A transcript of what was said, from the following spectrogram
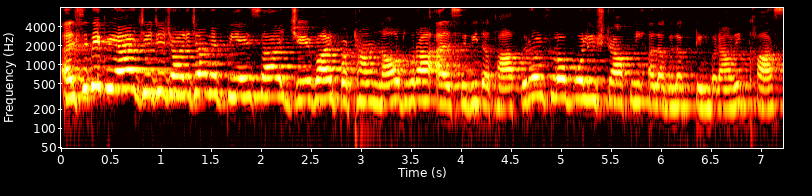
એલસીબી, પીઆઈ, જે જે જાડેજા અને પીએસઆઈ જે વાય પઠાણ નાવધોરા એલસીબી તથા પેરોલ ફ્લો પોલીસ સ્ટાફની અલગ અલગ ટીમ બનાવી ખાસ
